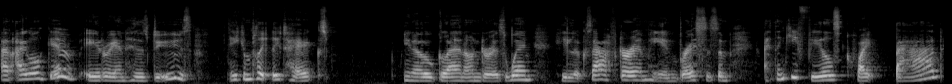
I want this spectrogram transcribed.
And I will give Adrian his dues. He completely takes you know, Glenn under his wing. He looks after him, he embraces him. I think he feels quite bad,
